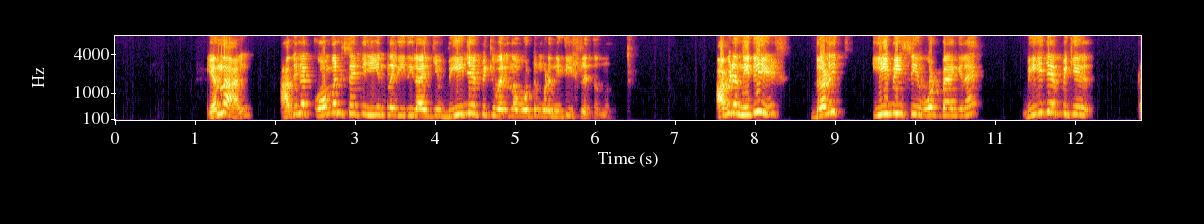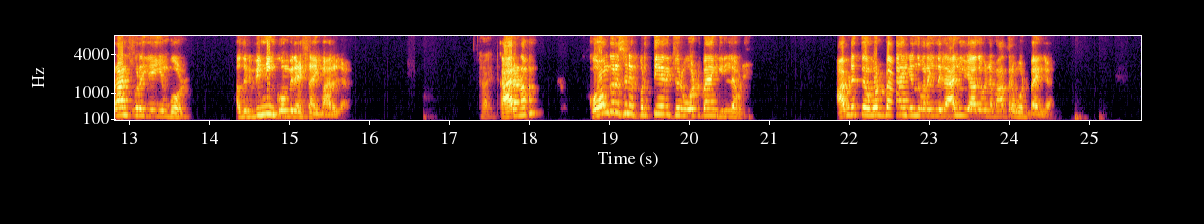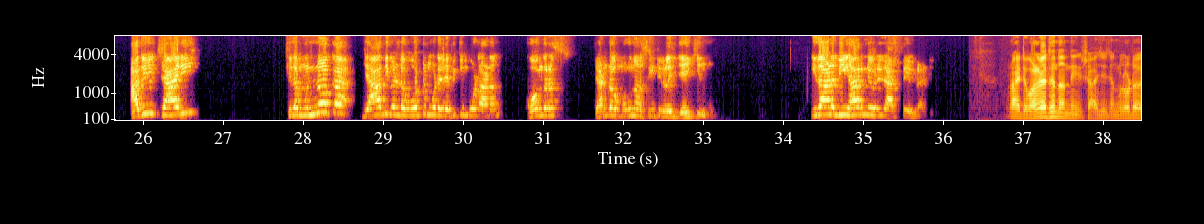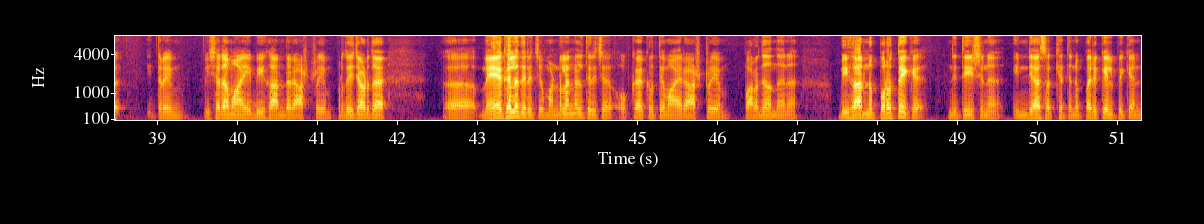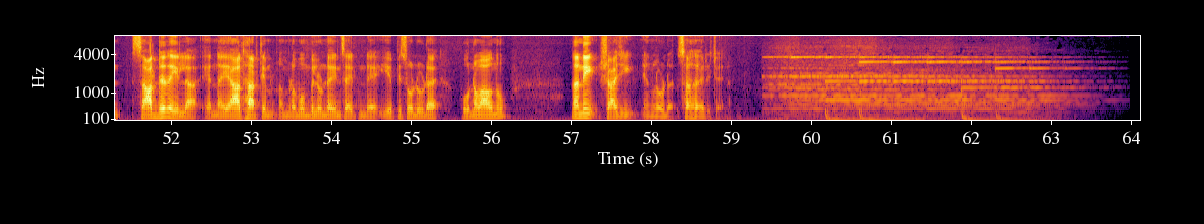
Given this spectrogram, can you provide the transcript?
എന്നാൽ അതിനെ കോമ്പൻസേറ്റ് ചെയ്യുന്ന രീതിയിലായിരിക്കും ബി ജെ പിക്ക് വരുന്ന വോട്ടും കൂടെ നിതീഷിലെത്തുന്നത്. അവിടെ Nitish Dalit E B C vote ബാങ്കിനെ ബി ജെ പിക്ക് ട്രാൻസ്ഫർ ചെയ്യുമ്പോൾ അതൊരു വിന്നിംഗ് കോമ്പിനേഷനായി മാറുക. കാരണം കോൺഗ്രസിന് പ്രത്യേകിച്ച് ഒരു വോട്ട് ബാങ്ക് ഇല്ല അവിടെ. അവിടുത്തെ വോട്ട് ബാങ്ക് എന്ന് പറയുന്നത് ലാലു യാദവിന്റെ മാത്രം വോട്ട് ബാങ്കാണ് അതിൽ ചാരി ചില മുന്നോക്ക ജാതികളുടെ വോട്ടും കൂടെ ലഭിക്കുമ്പോഴാണ് കോൺഗ്രസ് രണ്ടോ മൂന്നോ സീറ്റുകളിൽ ജയിക്കുന്നത്. ഇതാണ് ബീഹാറിന്റെ ഒരു രാഷ്ട്രീയം രാജ്യം റൈറ്റ് വളരെയധികം നന്ദി ഷാജി. ഞങ്ങളോട് ഇത്രയും വിശദമായി ബീഹാറിന്റെ രാഷ്ട്രീയം പ്രത്യേകിച്ച് അവിടുത്തെ മേഖല തിരിച്ച് മണ്ഡലങ്ങൾ തിരിച്ച് ഒക്കെ കൃത്യമായ രാഷ്ട്രീയം പറഞ്ഞു തന്നതിന് ബീഹാറിന് പുറത്തേക്ക് നിതീഷിന് ഇന്ത്യ സഖ്യത്തിന് പരുക്കേൽപ്പിക്കാൻ സാധ്യതയില്ല എന്ന യാഥാർത്ഥ്യം നമ്മുടെ മുമ്പിലുണ്ട്. ഇൻസൈറ്റിന്റെ ഈ എപ്പിസോഡ് ഇവിടെ പൂർണമാവുന്നു. നന്ദി ഷാജി ഞങ്ങളോട് സഹകരിച്ചതിന്.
